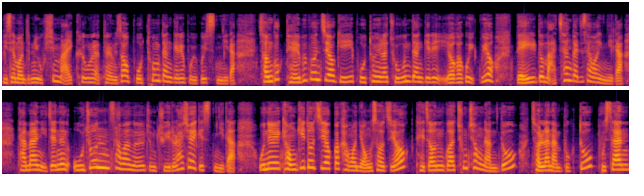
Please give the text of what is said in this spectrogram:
미세먼지는 60 마이크로그램 나타나면서 보통 단계를 보이고 있습니다. 전국 대부분 지역이 보통이나 좋은 단계를 이어가고 있고요. 내일도 마찬가지 상황입니다. 다만 이제는 오존 상황을 좀 주의를 하셔야겠습니다. 오늘 경기도 지역과 강원 영서 지역, 대전과 충청남도, 전라남북도, 부산,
